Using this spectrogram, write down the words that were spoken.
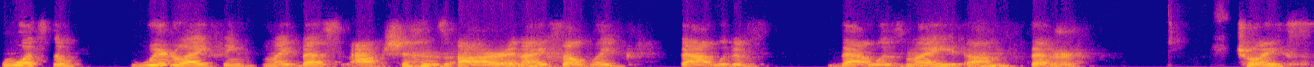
what's the, where do I think my best options are? And I felt like that would have, that was my um, better choice.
